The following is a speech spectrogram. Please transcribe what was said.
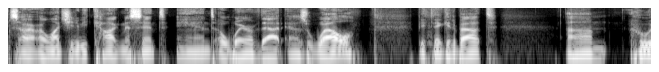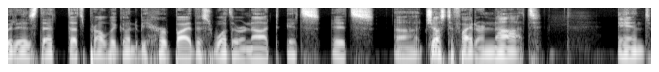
So I want you to be cognizant and aware of that as well. Be thinking about um, who it is that that's probably going to be hurt by this, whether or not it's it's uh, justified or not, and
